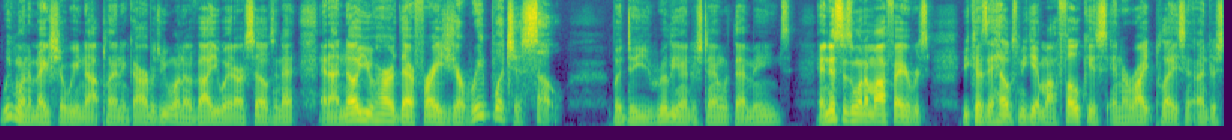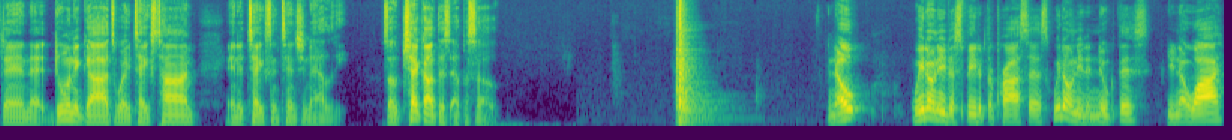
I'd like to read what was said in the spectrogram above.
we want to make sure we're not planting garbage. We want to evaluate ourselves in that. And I know you heard that phrase, you reap what you sow. But do you really understand what that means? And this is one of my favorites because it helps me get my focus in the right place and understand that doing it God's way takes time and it takes intentionality. So check out this episode. Nope. We don't need to speed up the process. We don't need to nuke this. You know why?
